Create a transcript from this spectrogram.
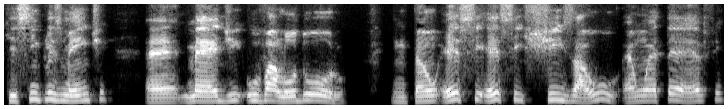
que simplesmente é, mede o valor do ouro. Então, esse, esse XAU é um ETF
